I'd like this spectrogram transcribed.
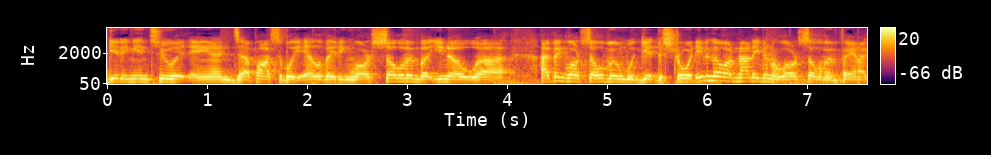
getting into it and uh, possibly elevating Lars Sullivan, but you know, uh, I think Lars Sullivan would get destroyed. Even though I'm not even a Lars Sullivan fan, I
